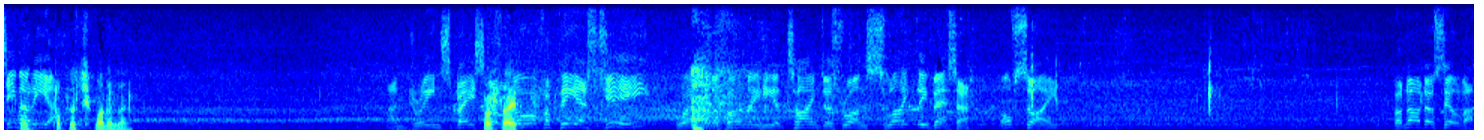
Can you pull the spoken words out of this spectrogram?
Di Maria. Top da çıkmadı lan. And green space Offside. galore for PSG. Well, if only he had timed his run slightly better. Offside. Bernardo Silva.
